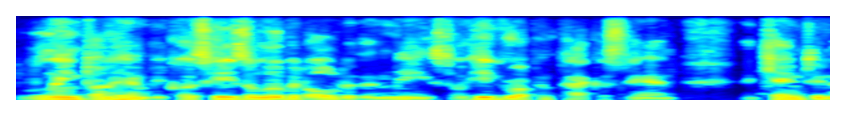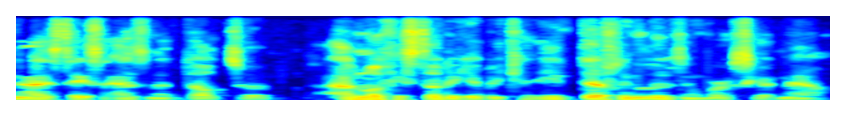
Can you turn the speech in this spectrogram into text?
linked on him because he's a little bit older than me. So he grew up in Pakistan and came to the United States as an adult to I don't know if he studied here, but he definitely lives and works here now.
